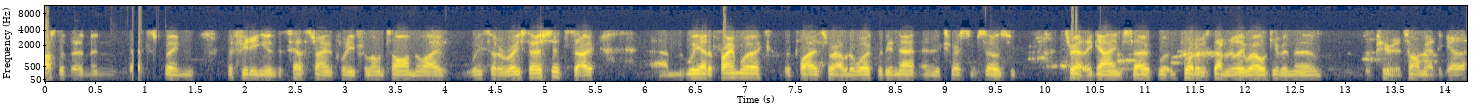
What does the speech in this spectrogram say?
asked of them, and that's been the fitting of the South Australian footy for a long time, the way we sort of researched it. So um, we had a framework, the players were able to work within that and express themselves throughout the game. So we thought it was done really well given the, the period of time we had together.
